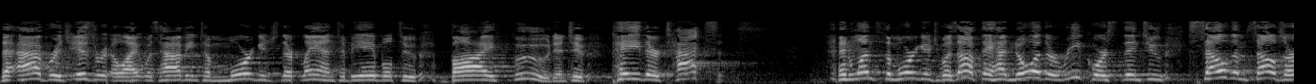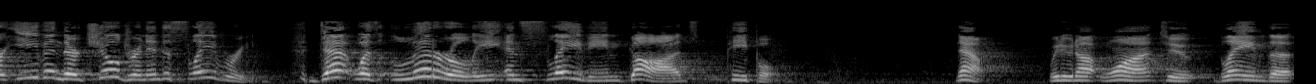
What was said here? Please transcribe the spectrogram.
The average Israelite was having to mortgage their land to be able to buy food and to pay their taxes. And once the mortgage was up, they had no other recourse than to sell themselves or even their children into slavery. Debt was literally enslaving God's people. Now, we do not want to blame the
